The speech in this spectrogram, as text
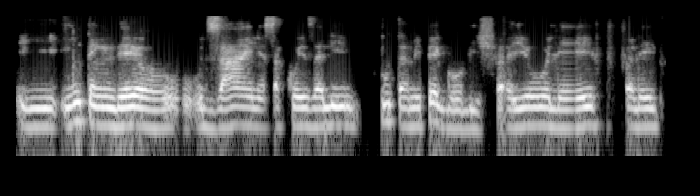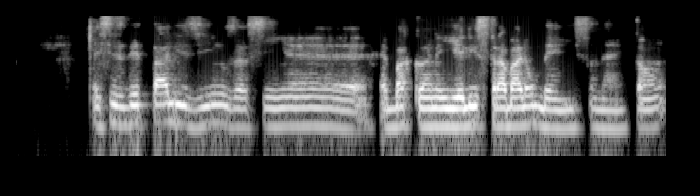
e entender o, o, design, essa coisa ali, puta, me pegou, bicho. Aí eu olhei e falei, esses detalhezinhos assim é, é bacana e eles trabalham bem isso, né? Então,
